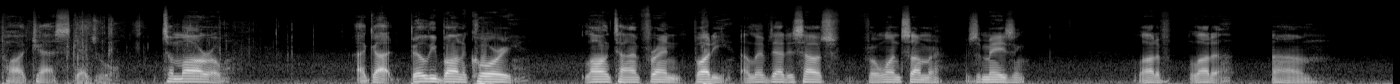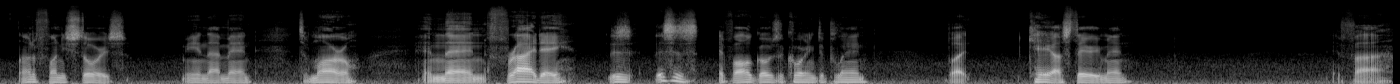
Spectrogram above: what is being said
podcast schedule. Tomorrow, I got Billy Bonacore, longtime friend, buddy. I lived at his house for one summer. It was amazing. A lot of, a lot of, um, a lot of funny stories. Me and that man. Tomorrow, and then Friday. This, this is if all goes according to plan. But chaos theory, man. If uh,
